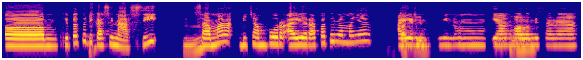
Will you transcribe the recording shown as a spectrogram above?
em, kita tuh dikasih nasi Hmm. sama dicampur air apa tuh namanya? Air Tajin. minum yang kalau misalnya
